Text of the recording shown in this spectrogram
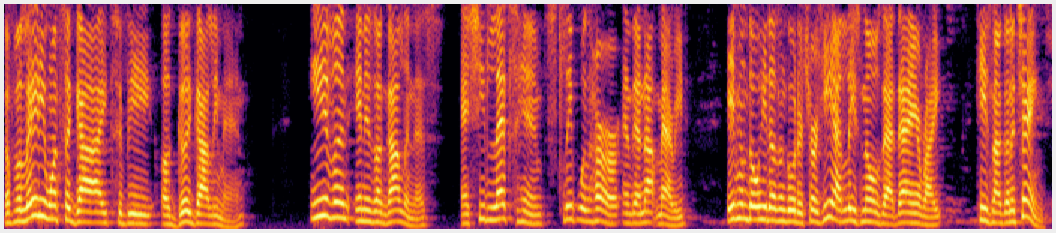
If a lady wants a guy to be a good, godly man, even in his ungodliness, and she lets him sleep with her and they're not married, even though he doesn't go to church, he at least knows that that ain't right. He's not going to change.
